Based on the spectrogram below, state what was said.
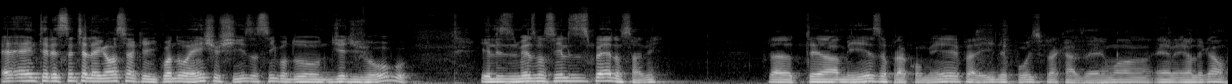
É, é interessante, é legal assim, que quando enche o X, assim, quando dia de jogo, eles mesmo assim eles esperam, sabe? Pra ter a mesa pra comer, pra ir depois pra casa. É uma. É, é legal.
